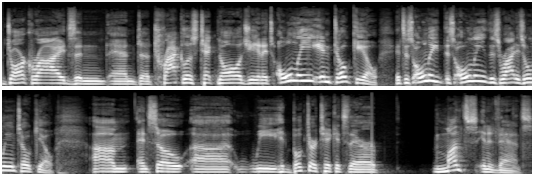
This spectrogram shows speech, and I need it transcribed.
dark rides and and uh, trackless technology, and it's only in Tokyo. It's this only this only this ride is only in Tokyo. Um, and so uh, we had booked our tickets there months in advance.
